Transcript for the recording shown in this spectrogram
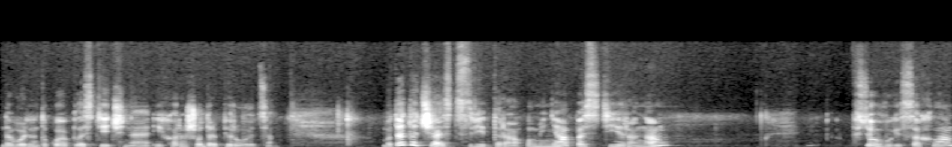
довольно такое пластичное и хорошо драпируется. Вот эта часть свитера у меня постирана, все высохло,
